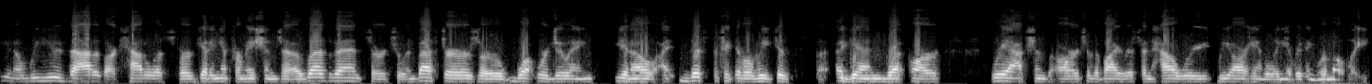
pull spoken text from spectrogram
you know, we use that as our catalyst for getting information to residents or to investors or what we're doing. You know, I, this particular week is again what our reactions are to the virus and how we, we are handling everything remotely.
